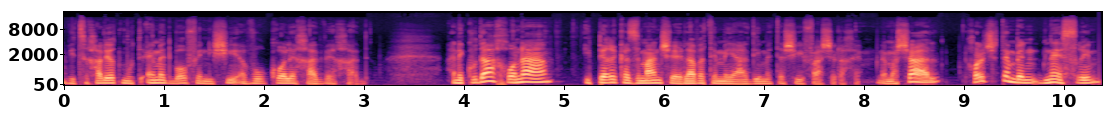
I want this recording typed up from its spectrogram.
והיא צריכה להיות מותאמת באופן אישי עבור כל אחד ואחד. הנקודה האחרונה היא פרק הזמן שאליו אתם מייעדים את השאיפה שלכם. למשל, יכול להיות שאתם בני 20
